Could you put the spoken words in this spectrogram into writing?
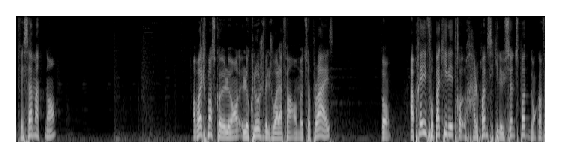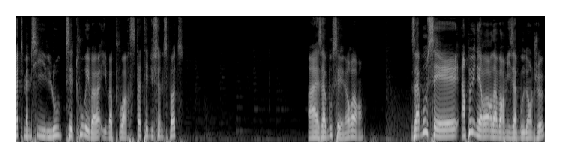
Je fais ça maintenant. En vrai, je pense que le, le Claw, je vais le jouer à la fin en mode surprise. Après, il faut pas qu'il ait trop... Ah, le problème, c'est qu'il a eu Sunspot. Donc, en fait, même s'il loupe ses tours, il va, il va pouvoir stater du Sunspot. Ah, Zabou, c'est une horreur. Hein. Zabou, c'est un peu une erreur d'avoir mis Zabou dans le jeu.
